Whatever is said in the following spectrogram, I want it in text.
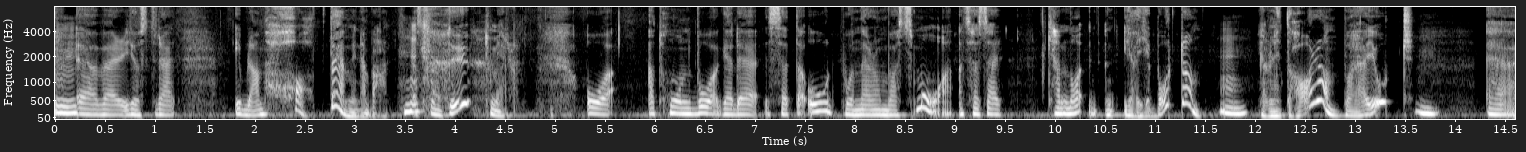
mm. över just det där. Ibland hatar jag mina barn. Jag står inte ut med dem. Och att hon vågade sätta ord på när de var små. Att så här, kan no jag ger bort dem. Mm. Jag vill inte ha dem. Vad har jag gjort? Mm. Eh,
